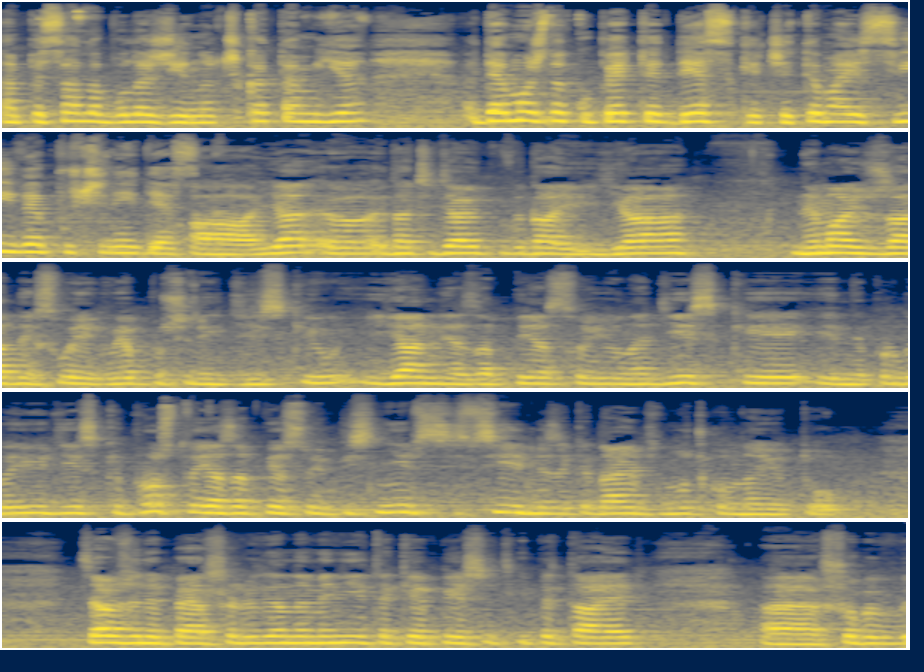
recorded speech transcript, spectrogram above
Написала була жіночка, там є, де можна купити диски, чи ти маєш свій випущений диск? А я, е, значить, я відповідаю, я не маю жодних своїх випущених дисків, я не записую на диски і не продаю диски. Просто я записую пісні, всі, ми закидаємо з внучком на YouTube. Це вже не перша людина мені таке пишуть і питають. Е, Щоб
